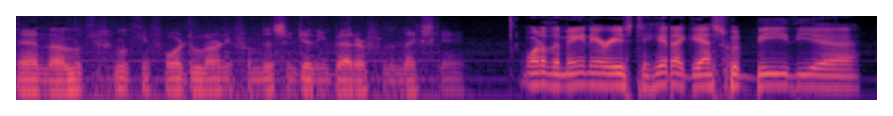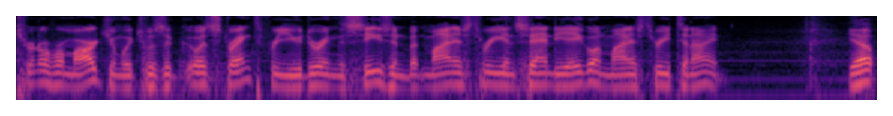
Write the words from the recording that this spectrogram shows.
and uh, look, looking forward to learning from this and getting better for the next game. One of the main areas to hit, I guess, would be the uh, turnover margin, which was a good strength for you during the season, but minus three in San Diego and minus three tonight. Yep,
